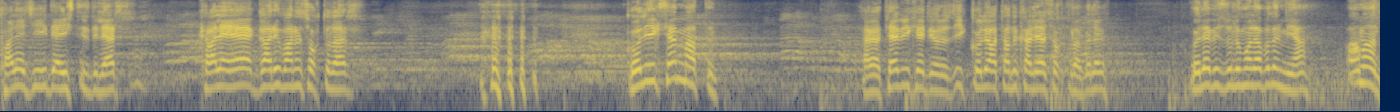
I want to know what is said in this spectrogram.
Kaleciyi değiştirdiler. Kaleye garibanı soktular. Golü ilk sen mi attın? Evet tebrik ediyoruz. İlk golü atanı kaleye soktular. Böyle böyle bir zulüm olabilir mi ya? Aman.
